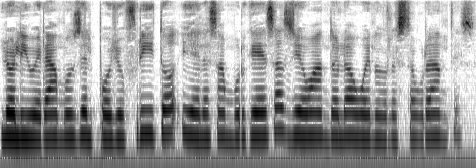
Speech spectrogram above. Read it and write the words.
lo liberamos del pollo frito y de las hamburguesas llevándolo a buenos restaurantes.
